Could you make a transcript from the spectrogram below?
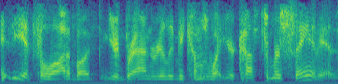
it's a lot about your brand really becomes what your customers say it is.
